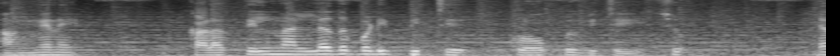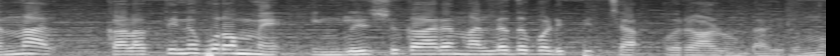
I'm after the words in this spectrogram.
അങ്ങനെ കളത്തിൽ നല്ലത് പഠിപ്പിച്ച് ക്ലോപ്പ് വിജയിച്ചു. എന്നാൽ കളത്തിനു പുറമെ ഇംഗ്ലീഷുകാരെ നല്ലത് പഠിപ്പിച്ച ഒരാളുണ്ടായിരുന്നു.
